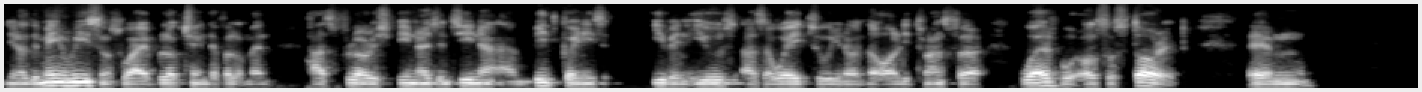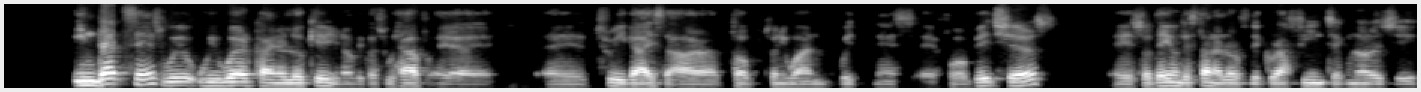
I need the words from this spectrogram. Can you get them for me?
you know, the main reasons why blockchain development has flourished in Argentina and Bitcoin is even used as a way to, you know, not only transfer wealth, but also store it. Um, in that sense, we, we were kind of lucky, you know, because we have a, uh, three guys that are top 21 witness uh, for BitShares. Uh, so they understand a lot of the graphene technology.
